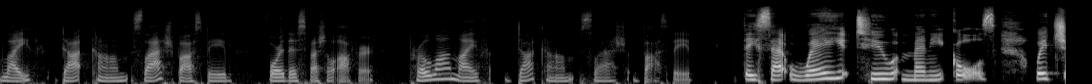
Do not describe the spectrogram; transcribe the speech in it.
life.com slash bossbabe for this special offer. prolonlife.com slash bossbabe. They set way too many goals, which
